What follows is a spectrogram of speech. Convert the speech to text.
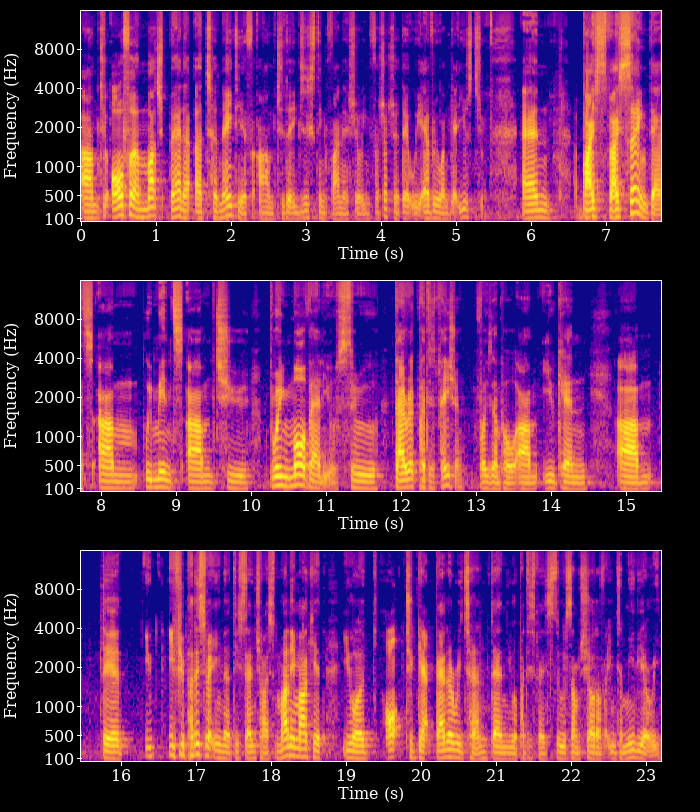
um, to offer a much better alternative um, to the existing financial infrastructure that we everyone get used to. And by, by saying that, um, we mean um, to bring more value through direct participation. For example, um, you can, um, the you, if you participate in the decentralized money market, you ought to get better return than you participate through some sort of intermediary.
